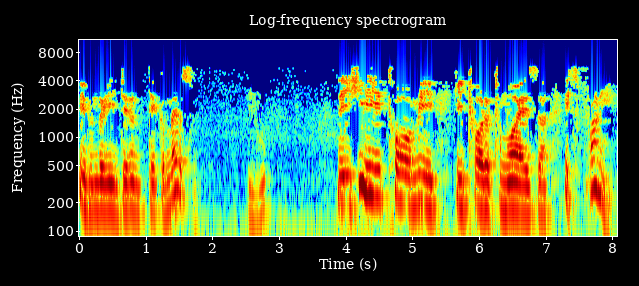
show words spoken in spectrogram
even though he didn't take a medicine. You know. He told me, he told Moise, uh, it's funny,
